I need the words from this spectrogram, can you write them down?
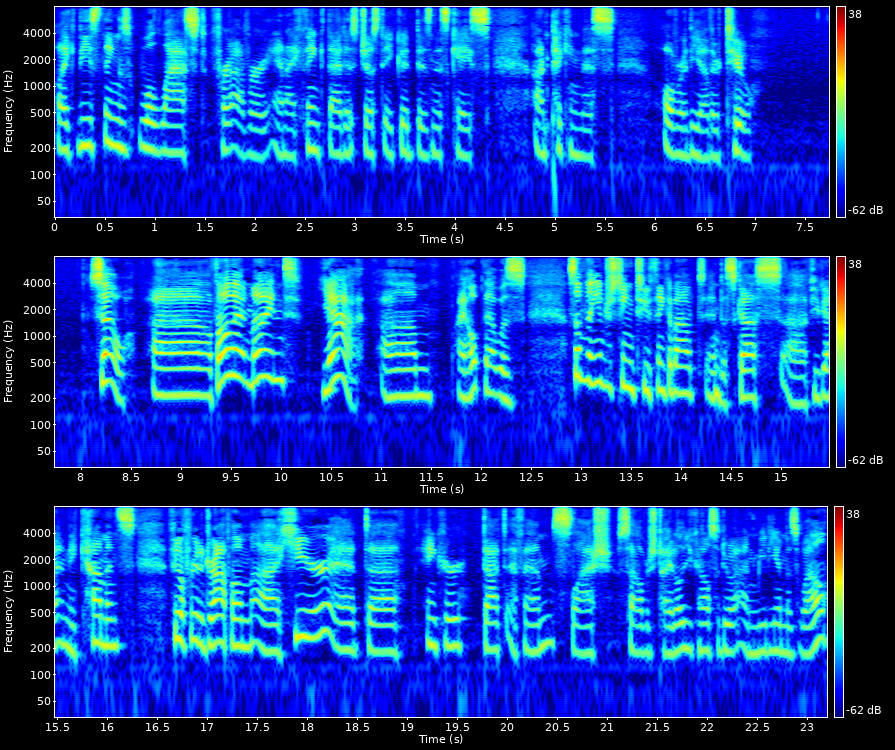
Like these things will last forever, and I think that is just a good business case on picking this over the other two. So, uh, with all that in mind, yeah, um, I hope that was something interesting to think about and discuss. Uh, if you got any comments, feel free to drop them uh, here at uh, anchor.fm slash salvage title. You can also do it on Medium as well.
